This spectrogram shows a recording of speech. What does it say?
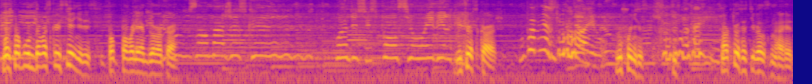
Может, побудем до воскресенья здесь, по- поваляем дурака. Ну что скажешь? Ну, пап, не знаю. Ну что не... А кто-то тебя знает.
